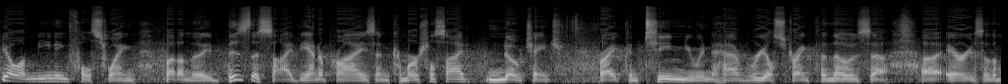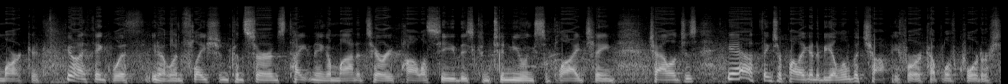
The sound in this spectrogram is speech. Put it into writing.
you know, a meaningful swing. But on the business side, the enterprise and commercial side, no change, right? Continuing to have real strength in those uh, uh, areas of the market. You know, I think with, you know, inflation concerns, tightening of monetary policy, these continuing supply chain challenges, yeah, things are probably going to be a little bit choppy for a couple of quarters.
